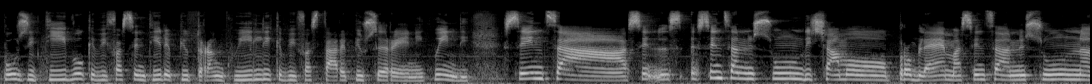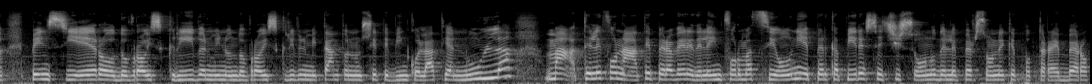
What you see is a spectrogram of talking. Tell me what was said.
positivo che vi fa sentire più tranquilli, che vi fa stare più sereni, quindi senza, sen, senza nessun diciamo, problema, senza nessun pensiero dovrò iscrivermi, non dovrò iscrivermi, tanto non siete vincolati a nulla, ma telefonate per avere delle informazioni e per capire se ci sono delle persone che potrebbero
